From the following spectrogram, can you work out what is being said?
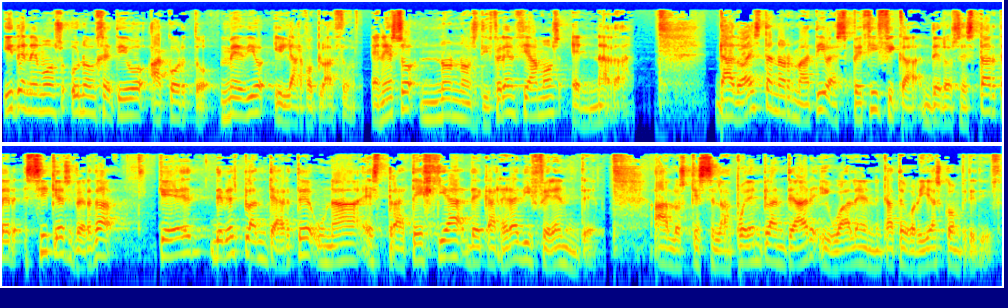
Y tenemos un objetivo a corto, medio y largo plazo. En eso no nos diferenciamos en nada. Dado a esta normativa específica de los starters, sí que es verdad que debes plantearte una estrategia de carrera diferente a los que se la pueden plantear igual en categorías competitivas.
